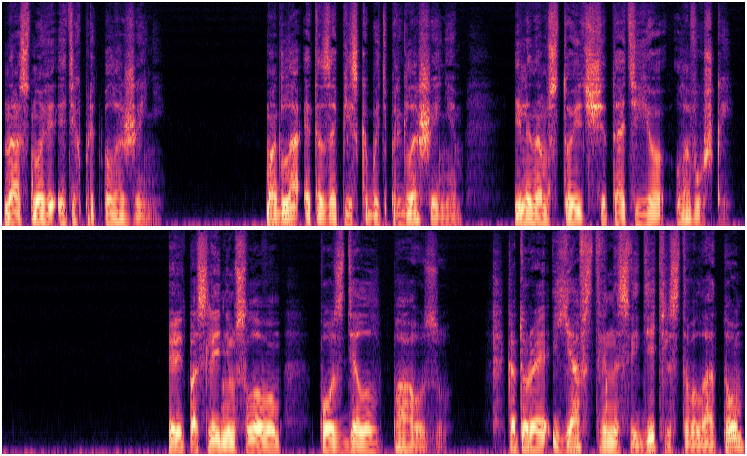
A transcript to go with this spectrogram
на основе этих предположений? Могла эта записка быть приглашением, или нам стоит считать ее ловушкой? Перед последним словом По сделал паузу, которая явственно свидетельствовала о том,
